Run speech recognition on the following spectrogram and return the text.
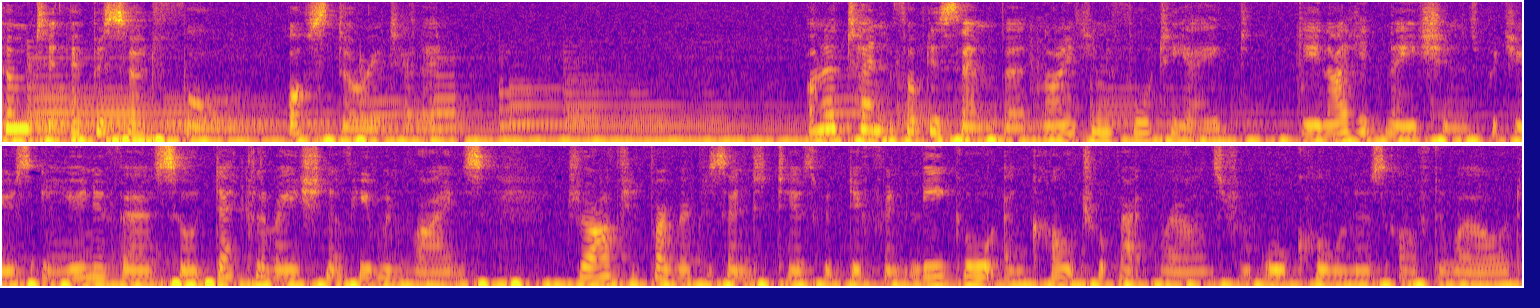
Welcome to episode 4 of Storytelling. On the 10th of December 1948, the United Nations produced a Universal Declaration of Human Rights drafted by representatives with different legal and cultural backgrounds from all corners of the world.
